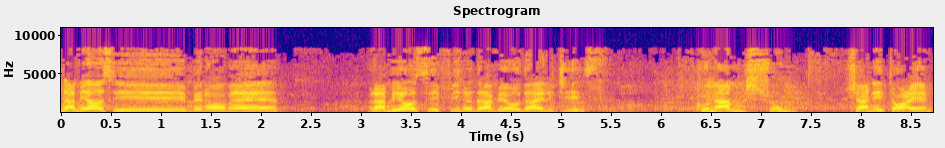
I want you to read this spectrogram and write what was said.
Rabi Yossi ben Omer, Rabi Yossi, filho de Rabi Uda, ele Kunam shum shani to'em,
